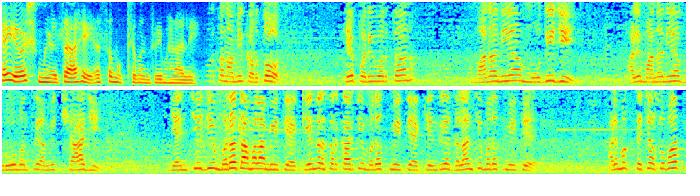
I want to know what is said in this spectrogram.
हे यश मिळतं आहे असं मुख्यमंत्री म्हणाले. परिवर्तन आम्ही करतो. हे परिवर्तन माननीय मोदीजी आणि माननीय गृहमंत्री अमित शहाजी यांची जी मदत आम्हाला मिळते केंद्र सरकारची मदत मिळते केंद्रीय दलांची मदत मिळते आणि मग त्याच्यासोबत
